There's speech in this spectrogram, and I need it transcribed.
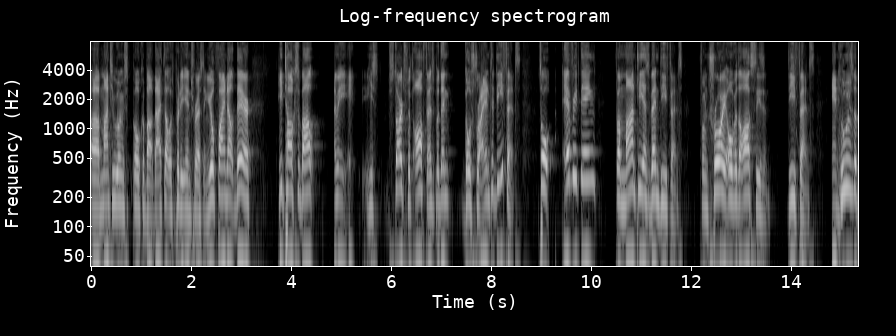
uh, Monty Williams spoke about that I thought was pretty interesting. You'll find out there he talks about I mean he starts with offense but then goes right into defense. So everything from Monty has been defense. From Troy over the offseason, defense. And who is the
